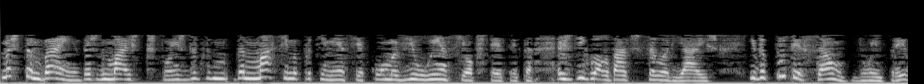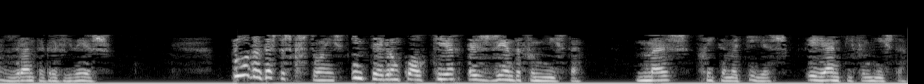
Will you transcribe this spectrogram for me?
mas também das demais questões de, de, da máxima pertinência, como a violência obstétrica, as desigualdades salariais e da proteção do emprego durante a gravidez. Todas estas questões integram qualquer agenda feminista. Mas Rita Matias é antifeminista.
